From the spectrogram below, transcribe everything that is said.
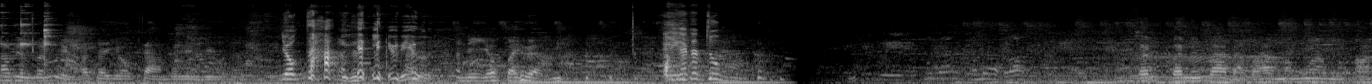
ถ้าเป็นคนอื่นเขาจะยกจานไปรีวิวนะ ยกจานให้รีวิว อันนี้ยกไปแบบนี้อันนี้ก็จะจุ่มก็ก็นึกว่าแบบว่ามะม่วงอ่อน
